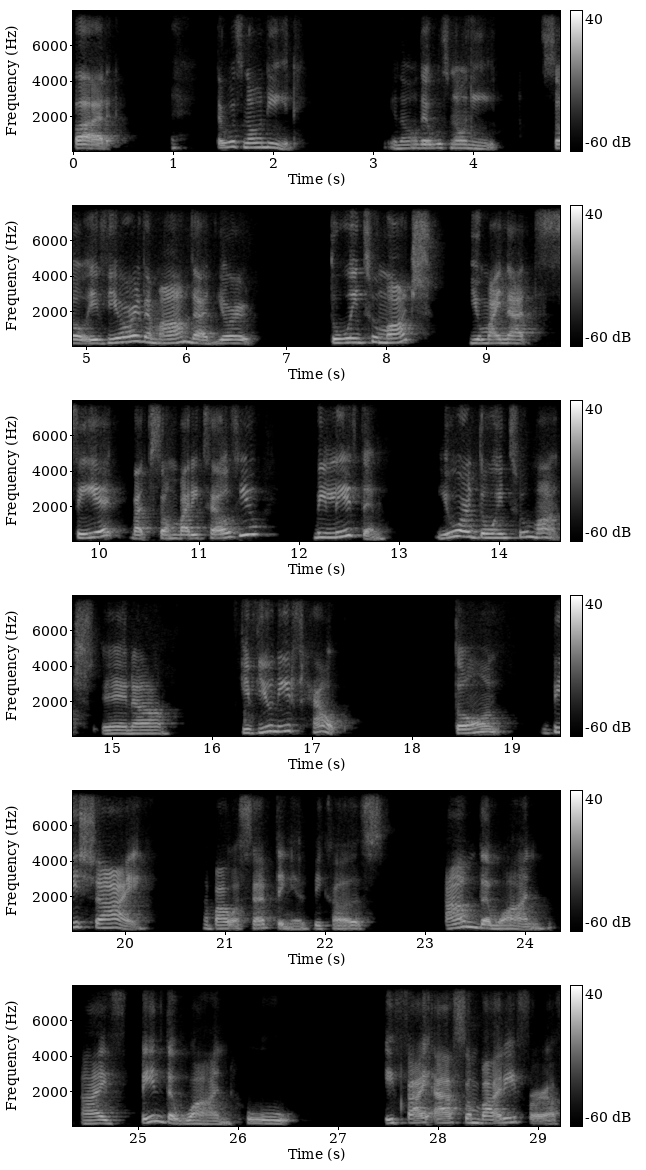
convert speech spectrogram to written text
But there was no need. You know, there was no need. So if you're the mom that you're doing too much, you might not see it, but somebody tells you, believe them. You are doing too much. And uh, if you need help, don't be shy about accepting it because I'm the one, I've been the one who if I ask somebody for a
